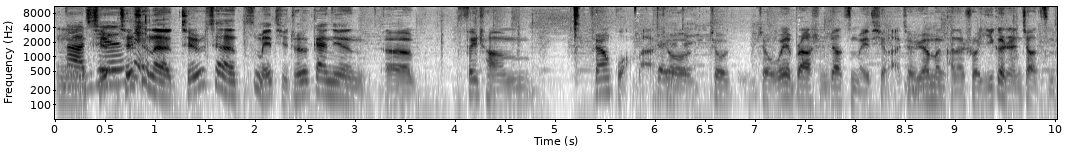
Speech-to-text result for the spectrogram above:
那其实其实现在其实现在自媒体这个概念呃非常非常广吧，就就就我也不知道什么叫自媒体了，就原本可能说一个人叫自媒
